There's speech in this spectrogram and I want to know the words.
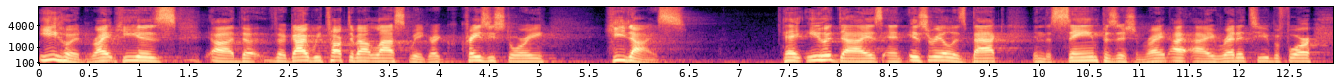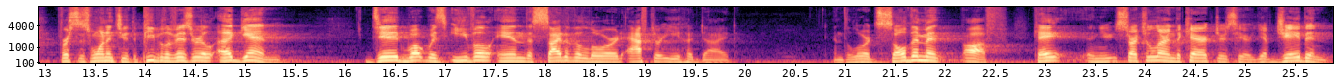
Ehud, right? He is uh, the, the guy we talked about last week, right? Crazy story. He dies. Okay, Ehud dies, and Israel is back in the same position, right? I, I read it to you before, verses 1 and 2. The people of Israel again did what was evil in the sight of the Lord after Ehud died. And the Lord sold them off. Okay? And you start to learn the characters here. You have Jabin,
